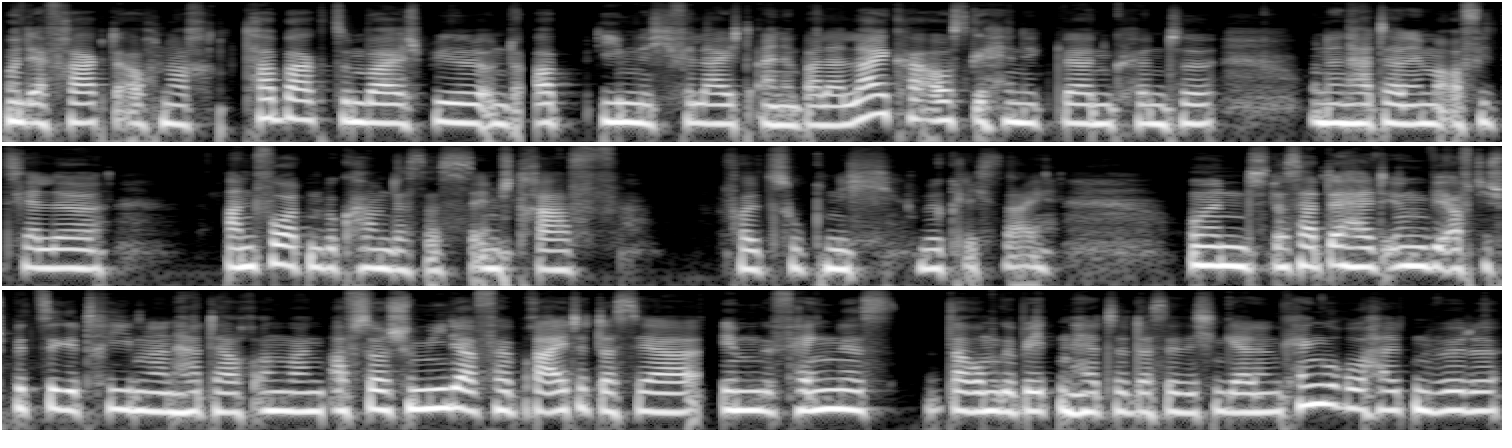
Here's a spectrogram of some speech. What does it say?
Und er fragte auch nach Tabak zum Beispiel und ob ihm nicht vielleicht eine Balalaika ausgehändigt werden könnte. Und dann hat er immer offizielle Antworten bekommen, dass das im Strafvollzug nicht möglich sei. Und das hat er halt irgendwie auf die Spitze getrieben. Dann hat er auch irgendwann auf Social Media verbreitet, dass er im Gefängnis darum gebeten hätte, dass er sich gerne ein Känguru halten würde,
